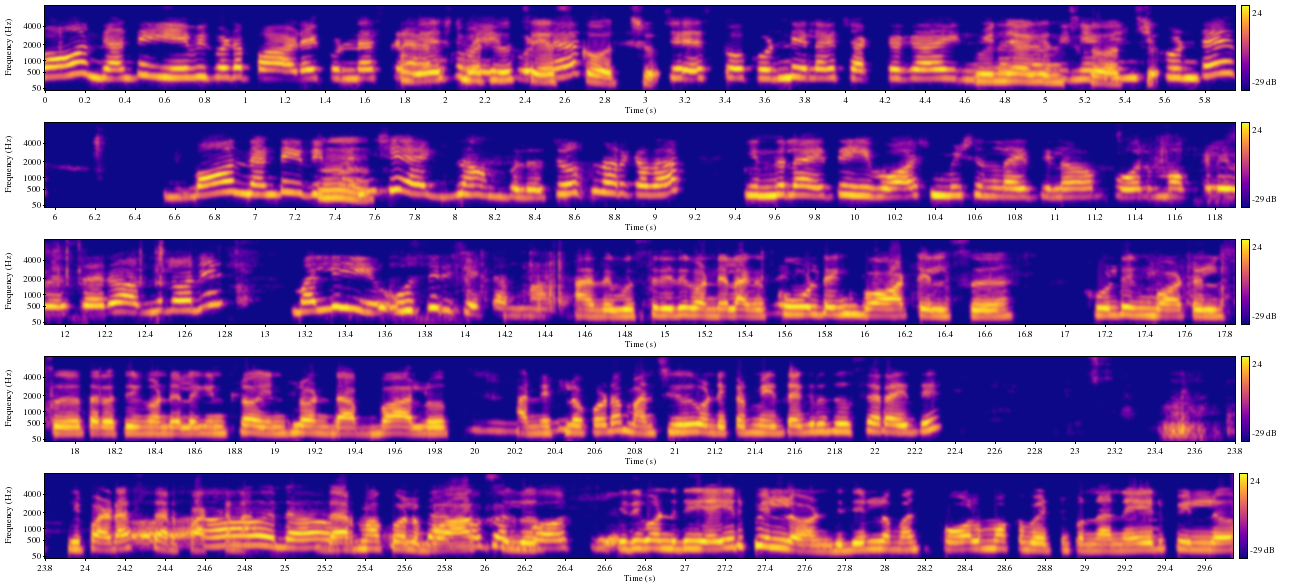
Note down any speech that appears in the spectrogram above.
బాగుంది. అంటే ఏవి కూడా పాడేయకుండా చేసుకోవచ్చు. చేసుకోకుండా ఇలా చక్కగా ఇంట్లో వినియోగించుకోవచ్చు. వినియోగించుకుంటే బాగుంది అంటే ఇది మంచి ఎగ్జాంపుల్ చూస్తున్నారు కదా? ఇందులో అయితే ఈ వాషింగ్ మిషన్లో అయితే ఇలా పూల మొక్కలు వేశారు. అందులోనే మళ్ళీ ఉసిరి చెట్టు అన్నమాట. అది ఉసిరి ఇదిగోండి ఇలాగ cool drink bottles cool drink bottles తర్వాత ఇదిగోండి ఇలా ఇంట్లో ఇంట్లో డబ్బాలు అన్నిట్లో కూడా మంచిగా ఇదిగోండి. ఇక్కడ మీ దగ్గర చూసారా ఇది? ఇది పడేస్తారు పక్కన. ధర్మాకోల్ బాక్సులు boxలు. ఇదిగోండి ఇది ఎయిర్ పిల్లో అండి. దీనిలో మంచి పూల మొక్క పెట్టుకున్నాను. ఎయిర్ పిల్లో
